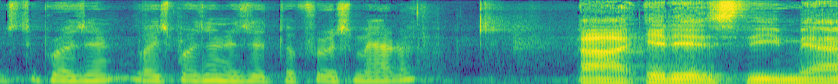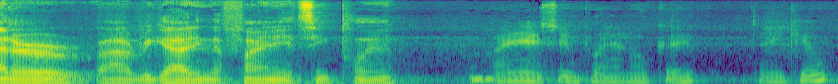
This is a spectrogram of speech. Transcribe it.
Mr. President, Vice President, is it the first matter? Uh, It is the matter uh, regarding the financing plan. Financing plan, okay, thank you.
